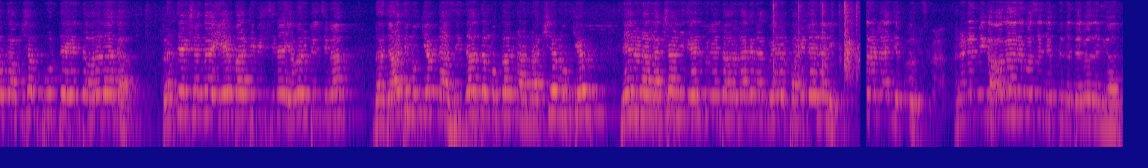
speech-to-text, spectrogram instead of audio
ఒక అంశం పూర్తయ్యేంత వరదాకా ప్రత్యక్షంగా ఏ పార్టీ పిలిచినా ఎవరు పిలిచినా నా జాతి ముఖ్యం నా సిద్ధాంతం ముఖ్యం నా లక్ష్యం ముఖ్యం. నేను నా లక్ష్యాన్ని చేరుకునేంత వరదాకా నాకు వేరే పని లేదని అని చెప్తున్నారు అంటే మీకు అవగాహన కోసం చెప్తున్నా తెలియదని కాదు.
